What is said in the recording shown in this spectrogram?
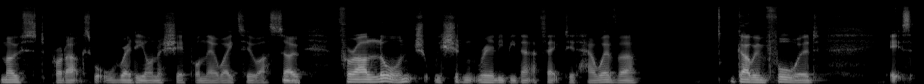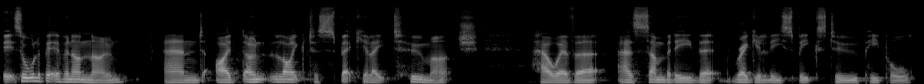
most products were already on a ship on their way to us. So for our launch, we shouldn't really be that affected. However, going forward, it's it's all a bit of an unknown, and I don't like to speculate too much. However, as somebody that regularly speaks to people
